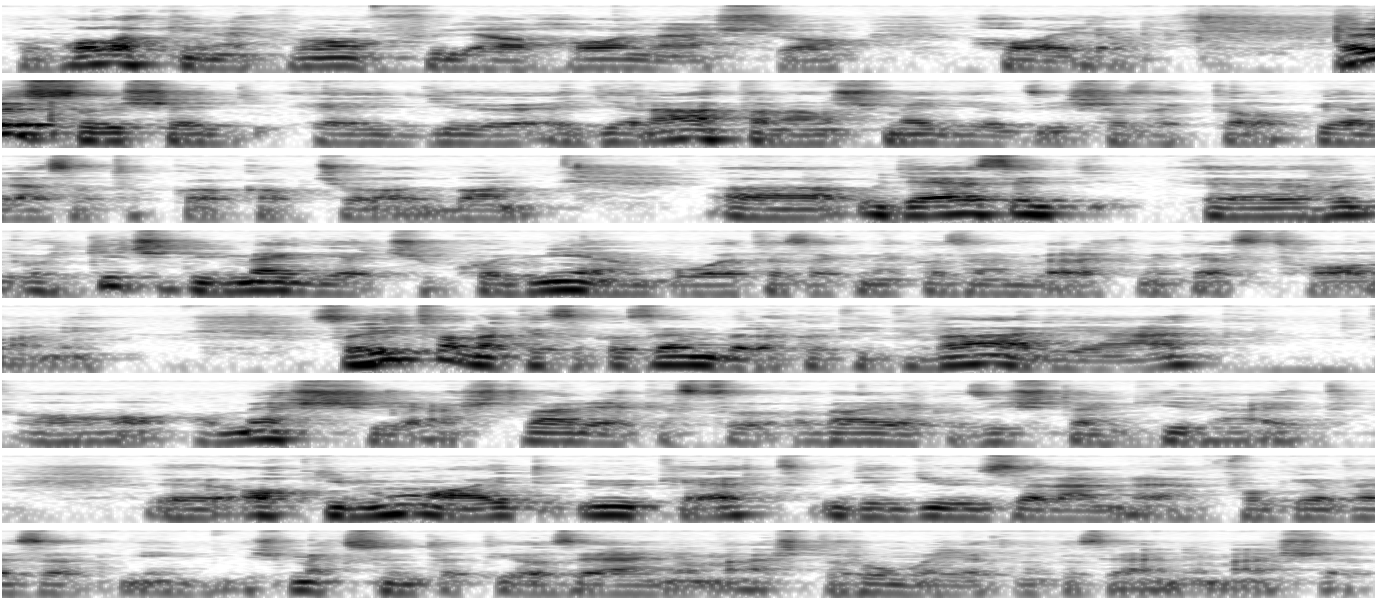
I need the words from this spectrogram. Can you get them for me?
Ha valakinek van füle a hallásra, hallja. Először is egy, egy, egy ilyen általános megjegyzés ezekkel a példázatokkal kapcsolatban. Uh, ugye ez egy, uh, hogy, hogy kicsit így megértsük, hogy milyen volt ezeknek az embereknek ezt hallani. Szóval itt vannak ezek az emberek, akik várják, a, a messiást, várják, ezt a, várják az Isten királyt, aki majd őket ugye győzelemre fogja vezetni, és megszünteti az elnyomást, a rómaiaknak az elnyomását.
